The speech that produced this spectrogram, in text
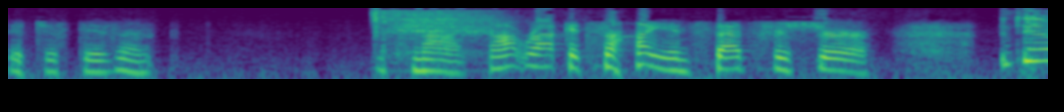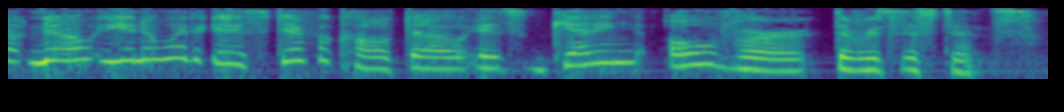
It just isn't. It's not. Not rocket science, that's for sure. No, no, you know what is difficult though is getting over the resistance.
